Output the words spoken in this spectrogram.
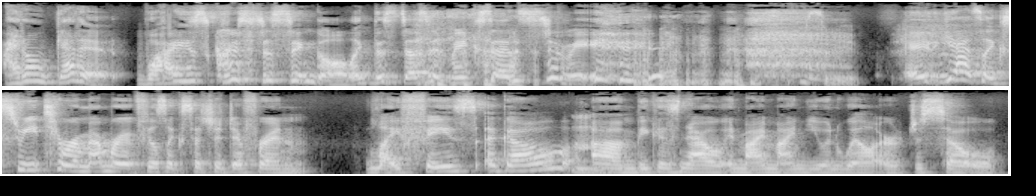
I don't get it. Why is Krista single? Like, this doesn't make sense to me. it, yeah, it's like sweet to remember. It feels like such a different life phase ago mm. um, because now, in my mind, you and Will are just so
